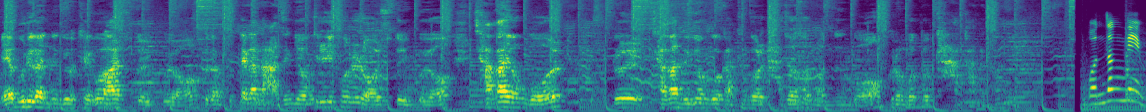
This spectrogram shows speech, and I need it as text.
매부리가 있는 경우 제거할 수도 있고요. 그 다음 콧대가 낮은 경우 실리콘을 넣을 수도 있고요. 자가 연골을 자가 늑연골 같은 걸 다져서 넣는 거 그런 것도 다 가능합니다. 원장님,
